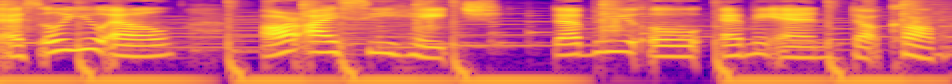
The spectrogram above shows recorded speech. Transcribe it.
S O U L R I C H W O M A N.com.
